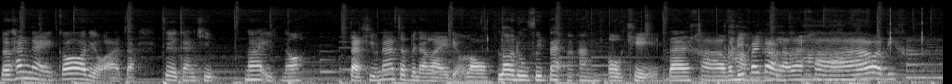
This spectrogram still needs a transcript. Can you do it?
แล้วถ้าไงก็เดี๋ยวอาจจะ เจอกันคลิปหน้าอีกเนาะแต่คลิปหน้าจะเป็นอะไรเดี๋ยวเรารอดูฟีดแบ็กแล้วกัน โอเค ได้ค่ะ วันนี้ค่ะไปก่อนแล้วนะคะค่ะสวัสดีค่ะ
